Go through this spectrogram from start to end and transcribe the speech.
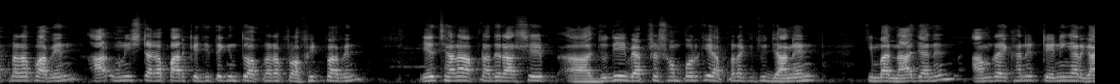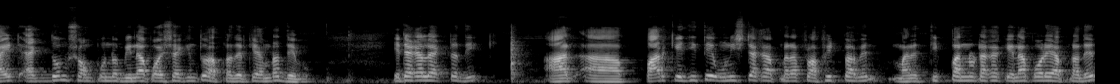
আপনারা পাবেন, আর উনিশ টাকা পার কেজিতে কিন্তু আপনারা প্রফিট পাবেন। এছাড়া আপনাদের আসে যদি এই ব্যবসা সম্পর্কে আপনারা কিছু জানেন কিংবা না জানেন, আমরা এখানে ট্রেনিং আর গাইড একদম সম্পূর্ণ বিনা পয়সায় কিন্তু আপনাদেরকে আমরা দেব। এটা গেল একটা দিক। আর পার কেজিতে উনিশ টাকা আপনারা প্রফিট পাবেন মানে তিপ্পান্ন টাকা কেনা পড়ে আপনাদের,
